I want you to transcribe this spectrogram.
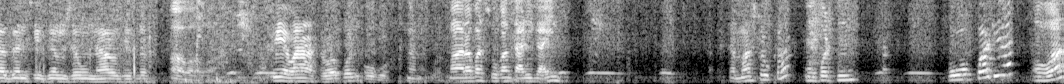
લગન સીઝન છે ઉનાળો છે એટલે. મારા પાસે છોકરા તારીખ આવી તમારા છોકરા પોપટની. પોપટ ઓવા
